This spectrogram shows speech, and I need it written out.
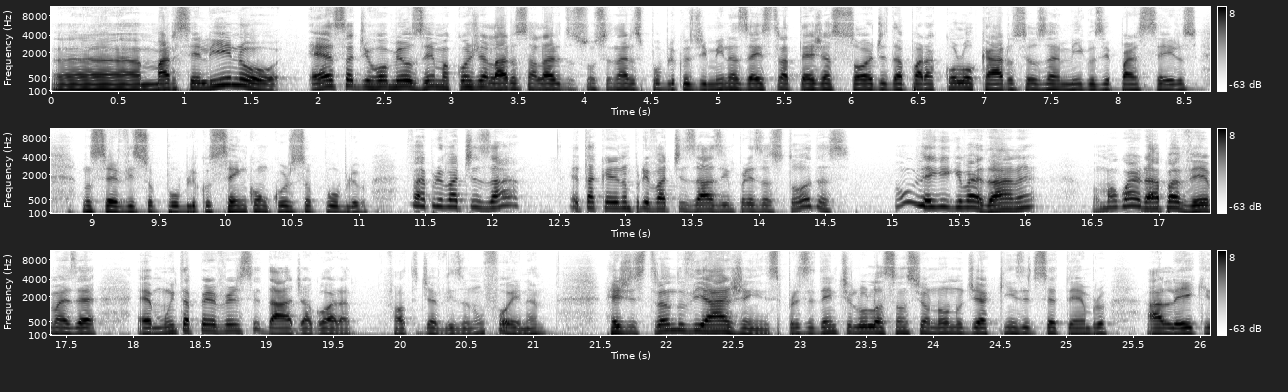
Uh, Marcelino, essa de Romeu Zema congelar o salário dos funcionários públicos de Minas é estratégia sórdida para colocar os seus amigos e parceiros no serviço público sem concurso público. Vai privatizar? Ele está querendo privatizar as empresas todas? Vamos ver o que, que vai dar, né? Vamos aguardar para ver, mas é, é muita perversidade. Agora, falta de aviso não foi, né? Registrando viagens. Presidente Lula sancionou no dia 15 de setembro a lei que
